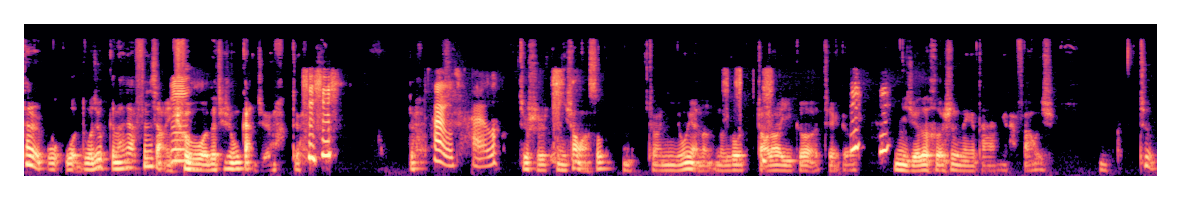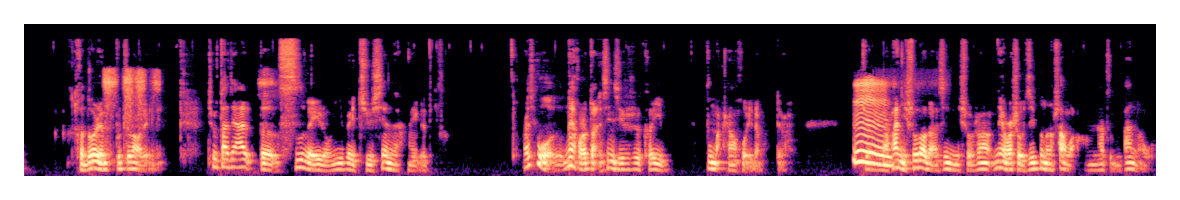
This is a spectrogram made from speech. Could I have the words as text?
但是我我我就跟大家分享一个我的这种感觉嘛，对吧？对吧？太有才了。就是你上网搜，嗯，对吧？你永远能能够找到一个这个你觉得合适的那个答案，给他发回去。嗯，就很多人不知道这一点，就大家的思维容易被局限在那个地方。而且我那会儿短信其实是可以不马上回的嘛，对吧？嗯，哪怕你收到短信，你手上那会儿手机不能上网，那怎么办呢？我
